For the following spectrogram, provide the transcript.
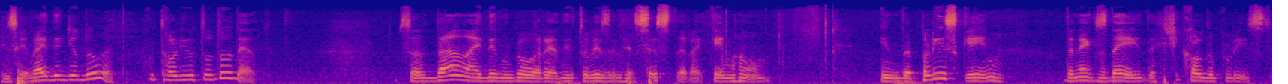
He said, Why did you do it? Who told you to do that? So then I didn't go already to visit his sister. I came home. And the police came the next day. She called the police,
